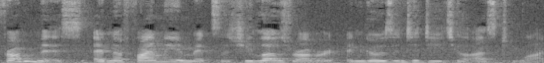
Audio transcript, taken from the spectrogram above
From this, Edna finally admits that she loves Robert and goes into detail as to why.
